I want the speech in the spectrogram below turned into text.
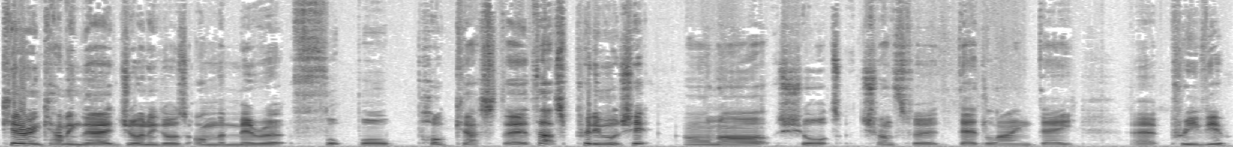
Kieran Canning there joining us on the Mirror Football podcast. Uh, that's pretty much it on our short transfer deadline day uh, preview.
